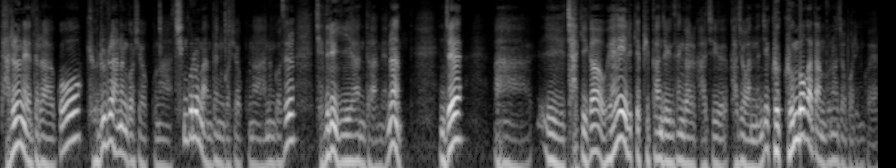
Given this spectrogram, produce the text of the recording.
다른 애들하고 교류를 하는 것이었구나, 친구를 만드는 것이었구나 하는 것을 제대로 이해한 다음에는 이제 아, 이 자기가 왜 이렇게 비판적인 생각을 가지, 가져왔는지 그 근거가 다 무너져 버린 거예요.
